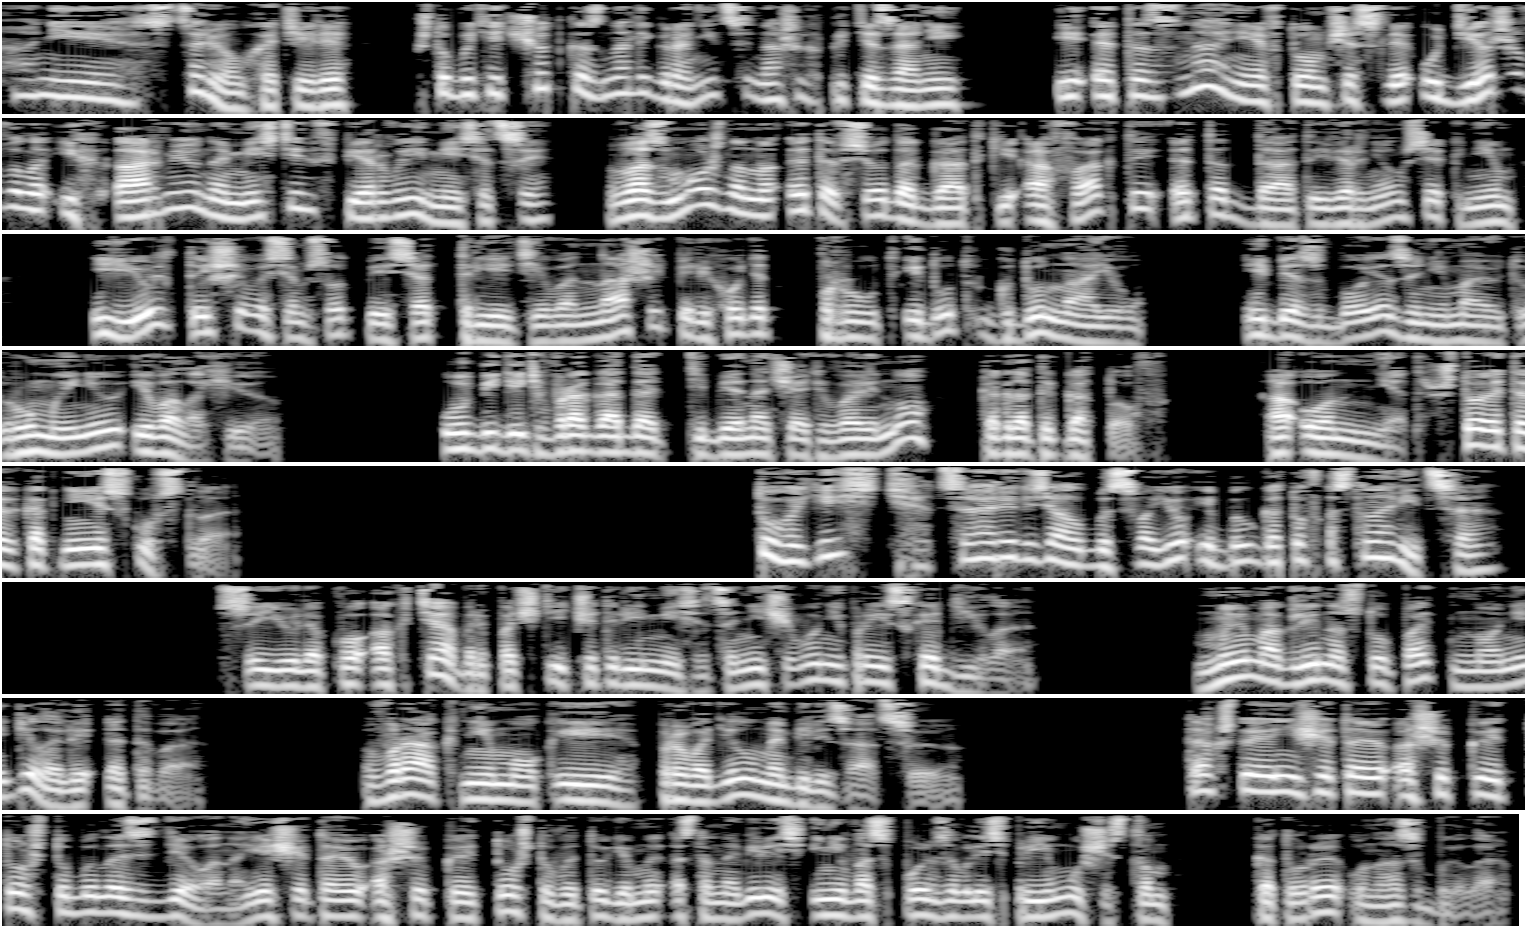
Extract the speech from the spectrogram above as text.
они с царем хотели, чтобы те четко знали границы наших притязаний, и это знание в том числе удерживало их армию на месте в первые месяцы. Возможно, но это все догадки, а факты — это даты, вернемся к ним. Июль 1853-го наши переходят пруд, идут к Дунаю и без боя занимают Румынию и Валахию. Убедить врага дать тебе начать войну когда ты готов, а он нет. Что это, как не искусство? То есть царь взял бы свое и был готов остановиться? С июля по октябрь почти четыре месяца ничего не происходило. Мы могли наступать, но не делали этого. Враг не мог и проводил мобилизацию. Так что я не считаю ошибкой то, что было сделано. Я считаю ошибкой то, что в итоге мы остановились и не воспользовались преимуществом, которое у нас было.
